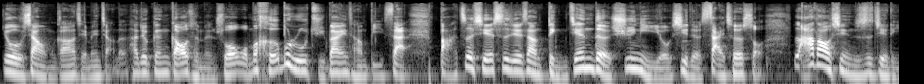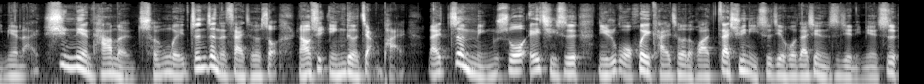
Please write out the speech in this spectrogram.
就像我们刚刚前面讲的，他就跟高层们说，我们何不如举办一场比赛，把这些世界上顶尖的虚拟游戏的赛车手拉到现实世界里面来，训练他们成为真正的赛车手，然后去赢得奖牌，来证明说，诶，其实你如果会开车的话，在虚拟世界或在现实世界里面是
